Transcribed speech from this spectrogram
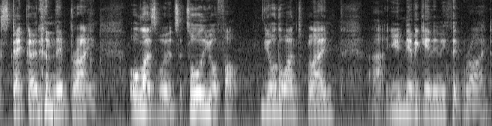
scapegoat in their brain. All those words. It's all your fault. You're the one to blame. Uh, you never get anything right.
